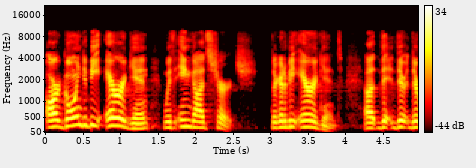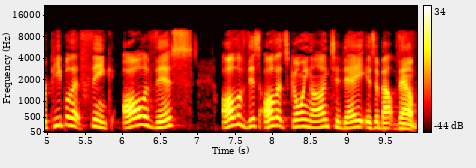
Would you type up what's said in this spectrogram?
are going to be arrogant within God's church. They're going to be arrogant. Uh, they're, they're people that think all of this, all of this, all that's going on today is about them.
